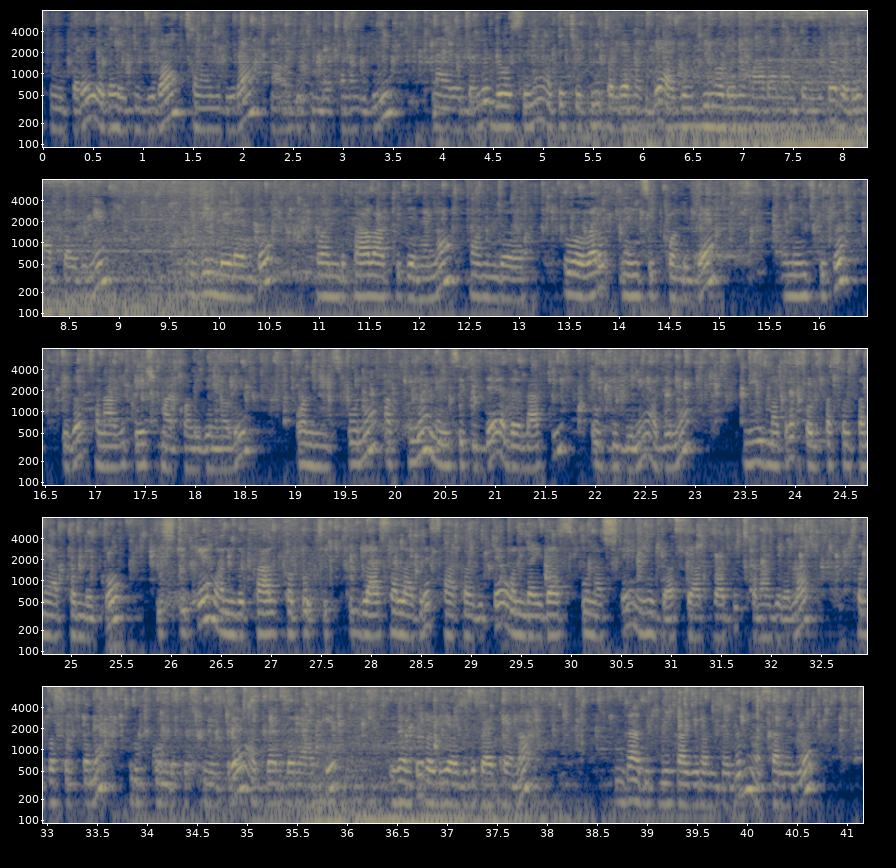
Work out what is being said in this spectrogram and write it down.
ಸ್ನೇಹಿತರೆ ಎಲ್ಲ ಹೇಗಿದ್ದೀರಾ? ಚೆನ್ನಾಗಿದ್ದೀರಾ? ನಾವು ತುಂಬ ಚೆನ್ನಾಗಿದ್ದೀವಿ. ನಾವು ಬಂದು ದೋಸೆನೂ ಮತ್ತು ಚಟ್ನಿ ಪಲ್ಯ ಮಾಡಿದೆ ಹಾಗೆ ಉಜ್ಜಿ ನೋಡೇನು ಮಾಡೋಣ ಅಂತ ಅಂದ್ಬಿಟ್ಟು ರೆಡಿ ಮಾಡ್ತಾಯಿದ್ದೀನಿ ಉದ್ದಿನ ಬೇಳೆ ಅಂತೂ ಒಂದು ಪಾವು ಹಾಕಿದ್ದೆ ನಾನು. ಒಂದು ಟೂ ಅವರ್ ನೆನೆಸಿಟ್ಕೊಂಡಿದ್ದೆ. ನೆನೆಸ್ಬಿಟ್ಟು ಈಗ ಚೆನ್ನಾಗಿ ಟೇಸ್ಟ್ ಮಾಡ್ಕೊಂಡಿದ್ದೀನಿ ನೋಡಿ. ಒಂದು ಸ್ಪೂನು ಅಕ್ಕಿನೂ ನೆನೆಸಿಟ್ಟಿದ್ದೆ. ಅದರಲ್ಲಿ ಹಾಕಿ ರುಬ್ಬಿದ್ದೀನಿ. ಅದನ್ನು ನೀರು ಮಾತ್ರ ಸ್ವಲ್ಪ ಸ್ವಲ್ಪನೇ ಹಾಕ್ಕೊಬೇಕು. ಇಷ್ಟಕ್ಕೆ ಒಂದು ಕಾಲು ಕಪ್ಪು ಚಿಕ್ಕ ಗ್ಲಾಸಲ್ಲಾದರೆ ಸಾಕಾಗುತ್ತೆ. ಒಂದು ಐದಾರು ಸ್ಪೂನ್ ಅಷ್ಟೇ. ನೀರು ಜಾಸ್ತಿ ಹಾಕಬಾರ್ದು. ಚೆನ್ನಾಗಿರಲ್ಲ. ಸ್ವಲ್ಪ ಸ್ವಲ್ಪನೇ ರುಬ್ಕೊಳ್ಬೇಕು ಸ್ನೇಹಿತರೆ. ಅರ್ಧ ಅರ್ಧನೇ ಹಾಕಿ ಇದಂತೂ ರೆಡಿಯಾಗಿದೆ ಪ್ಯಾಟ್ರನು ಈಗ ಅದಕ್ಕೆ ಬೇಕಾಗಿರೋಂಥದ್ದು ಮಸಾಲೆಗಳು.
